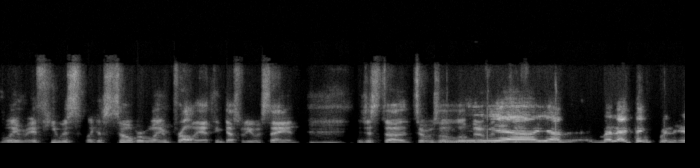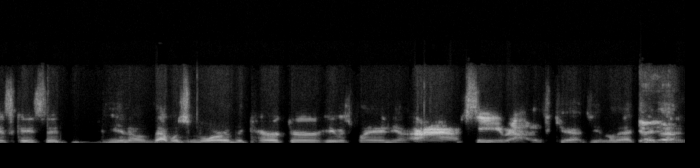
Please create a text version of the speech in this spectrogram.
William if he was like a sober William Frawley, I think that's what he was saying. It just uh there was a little bit of yeah, yeah. But I think in his case it you know, that was more the character he was playing, you know, ah see right kids, you know, that yeah, yeah. Of,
